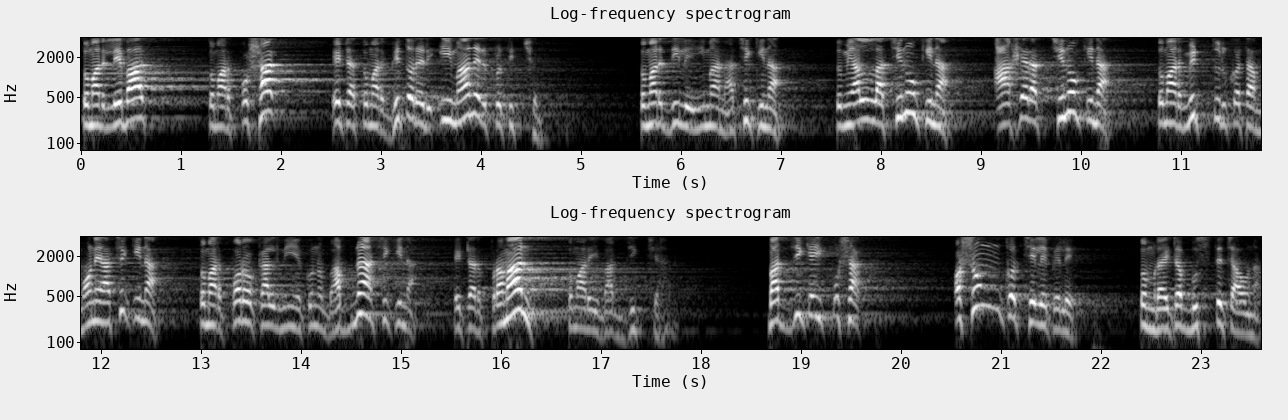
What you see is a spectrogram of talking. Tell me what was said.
তোমার লেবাস, তোমার পোশাক, এটা তোমার ভিতরের ইমানের প্রতিচ্ছবি। তোমার দিলে ইমান আছে কিনা? তুমি আল্লাহ চিনো কিনা? আখেরাত চিনো কিনা? তোমার মৃত্যুর কথা মনে আছে কিনা? তোমার পরকাল নিয়ে কোনো ভাবনা আছে কিনা? এটার প্রমাণ তোমার এই বাহ্যিক চেহারা। বাহ্যিক এই পোশাক অসংখ্য ছেলে পেলে, তোমরা এটা বুঝতে চাও না।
